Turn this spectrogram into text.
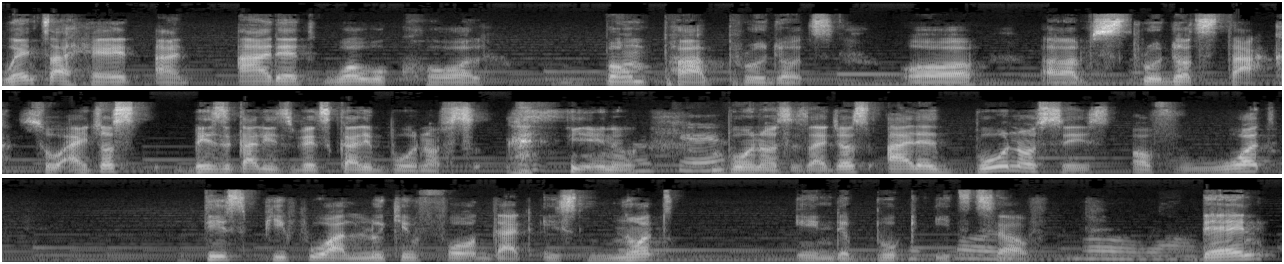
went ahead and added what we call bumper products or um, product stack. So I just basically it's basically bonus, you know, Okay. bonuses. I just added bonuses of what these people are looking for that is not in the book itself. Oh, wow. Then,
